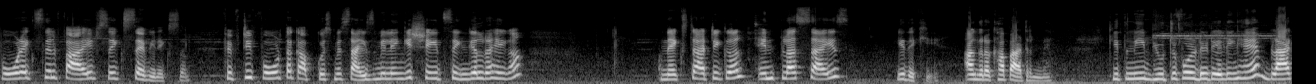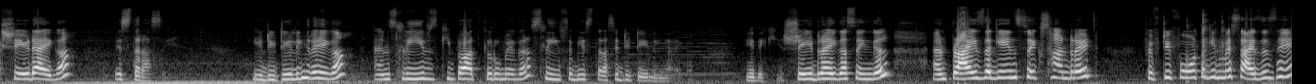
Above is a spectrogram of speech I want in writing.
फोर एक्सएल 5 6 7 एक्सएल 54 तक आपको इसमें साइज़ मिलेंगे शेड सिंगल रहेगा। Next article in plus size ये देखिए अंगरखा पैटर्न में। कितनी ब्यूटीफुल डिटेलिंग है ब्लैक शेड आएगा इस तरह से। ये डिटेलिंग रहेगा एंड स्लीव्स की बात करूँ मैं अगर स्लीव से भी इस तरह से डिटेलिंग आएगा। ये देखिए शेड रहेगा सिंगल एंड प्राइस अगेन 600 54 तक इनमें साइजेस हैं।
